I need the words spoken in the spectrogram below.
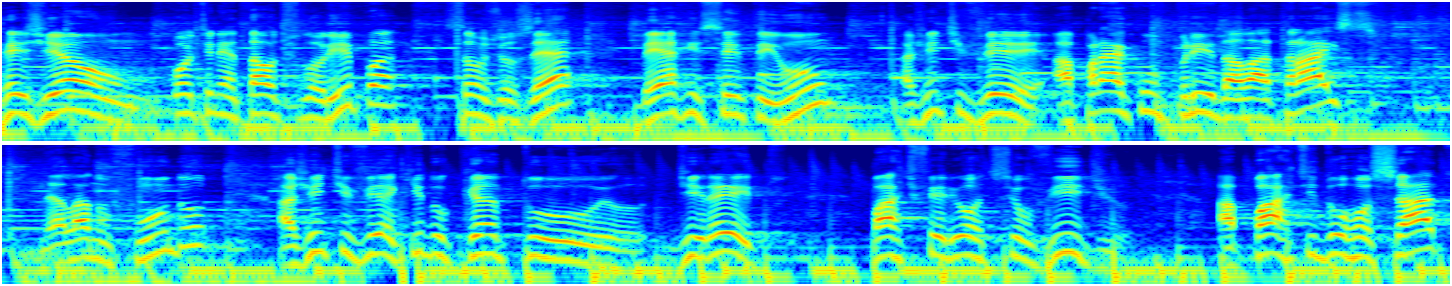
região continental de Floripa, São José, BR-101. A gente vê a Praia Comprida lá atrás, né, lá no fundo. A gente vê aqui do canto direito, parte inferior do seu vídeo, a parte do roçado.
